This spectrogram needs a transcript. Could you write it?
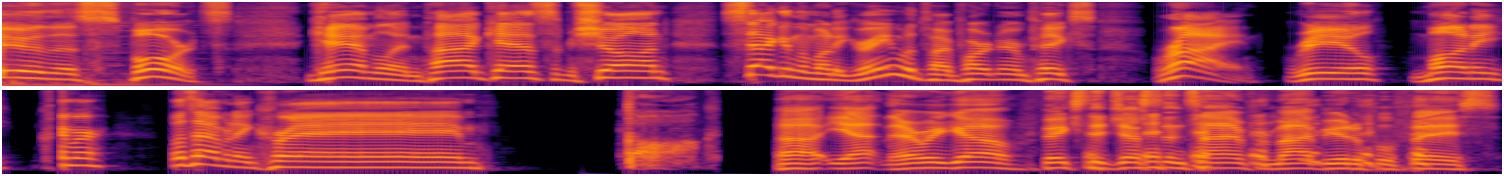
To the sports gambling podcast i'm sean stacking the money green with my partner in picks ryan real money kramer what's happening kramer Dog. Uh, yeah, there we go. Fixed it just in time for my beautiful face.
